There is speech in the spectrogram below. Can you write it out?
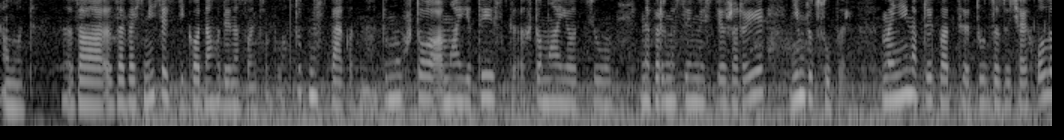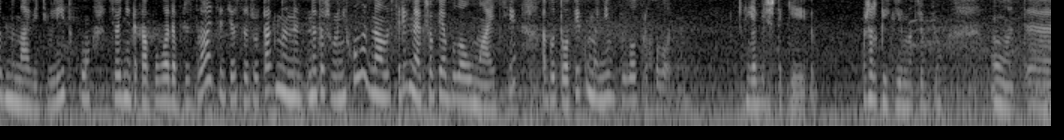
От. За, за весь місяць тільки одна година сонця була. Тут не спекотно, тому хто має тиск, хто має цю непереносимість жари, їм тут супер. Мені, наприклад, тут зазвичай холодно, навіть влітку. Сьогодні така погода плюс 20, Я сиджу так. Ну не, не то, що мені холодно, але все рівно, якщо б я була у майці або топіку, мені б було прохолодно. Я більш такий жаркий клімат люблю. От, е,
